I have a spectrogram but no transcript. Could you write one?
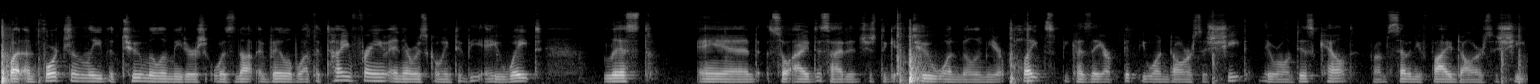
But unfortunately the two millimeters was not available at the time frame and there was going to be a wait list and so I decided just to get two one millimeter plates because they are $51 a sheet. They were on discount from $75 a sheet.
